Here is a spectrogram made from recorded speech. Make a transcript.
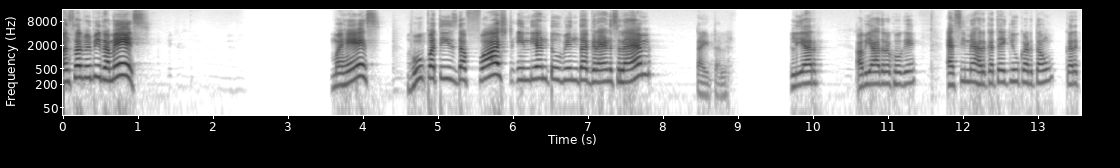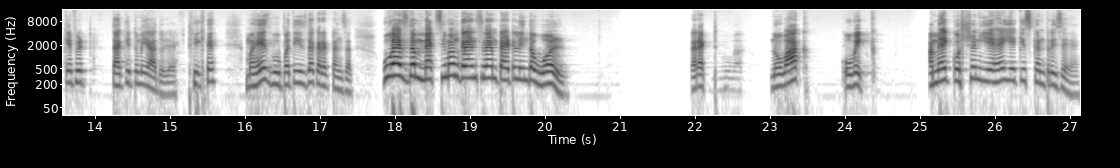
answer will be Ramesh. Mahesh, Bhupathi is the first Indian to win the grand slam title clear अब याद रखोगे, ऐसी मैं हरकतें क्यों करता हूँ? करके फिर, ताकि तुम्हें याद हो जाए, ठीक है? Mahesh, Bhupathi is the correct answer who has the maximum grand slam title in the world correct Novak Ovic. अब एक क्वेश्चन ये है, ये किस कंट्री से है?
